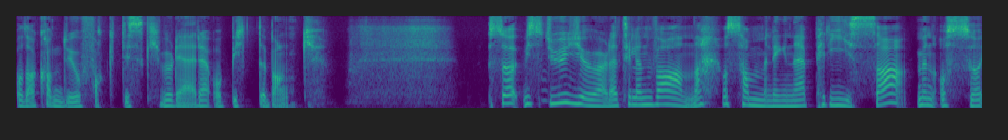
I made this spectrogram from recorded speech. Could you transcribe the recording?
og da kan du jo faktisk vurdere å bytte bank. Så hvis du gjør det til en vane å sammenligne priser, men også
